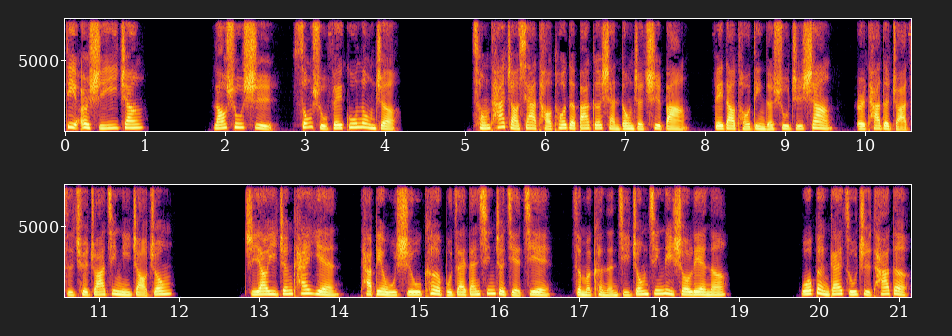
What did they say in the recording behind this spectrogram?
第二十一章，老鼠屎。松鼠飞咕弄着，从它爪下逃脱的八哥闪动着翅膀，飞到头顶的树枝上，而它的爪子却抓进泥沼中。只要一睁开眼，它便无时无刻不在担心着姐姐，怎么可能集中精力狩猎呢？我本该阻止它的。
